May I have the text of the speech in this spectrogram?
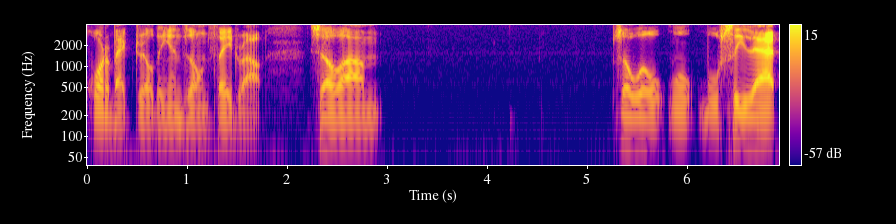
quarterback drill, the end zone fade route. So um, so we'll we'll we'll see that.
